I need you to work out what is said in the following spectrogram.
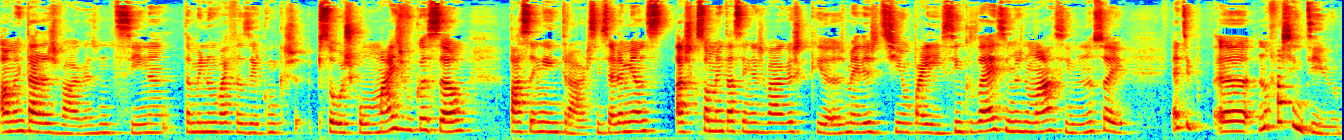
aumentar as vagas de medicina também não vai fazer com que pessoas com mais vocação passem a entrar. Sinceramente, acho que se aumentassem as vagas, que as médias desciam para aí 5 décimas no máximo, não sei. É tipo, uh, não faz sentido.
